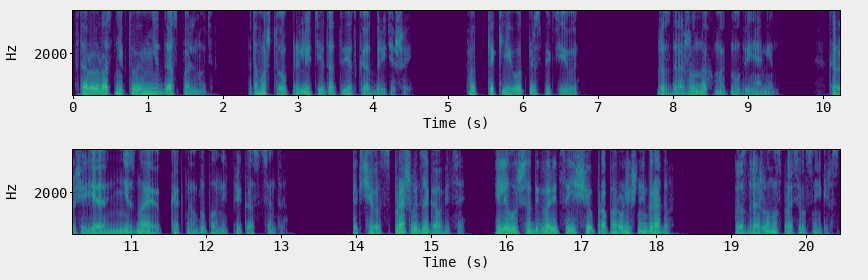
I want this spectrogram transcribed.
Второй раз никто им не даст пальнуть, потому что прилетит ответка от бритишей. Вот такие вот перспективы. Раздраженно хмыкнул Вениамин. Короче, я не знаю, как нам выполнить приказ центра. Так что, спрашивать за гаубицы? Или лучше договориться еще про пару лишних градов? Раздраженно спросил Сникерс.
